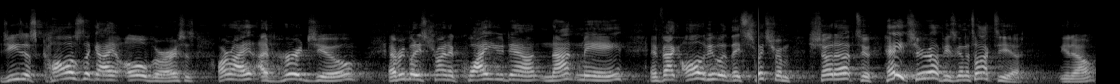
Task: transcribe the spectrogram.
Jesus calls the guy over and says, All right, I've heard you. Everybody's trying to quiet you down, not me. In fact, all the people, they switch from shut up to, hey, cheer up, he's going to talk to you, you know?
